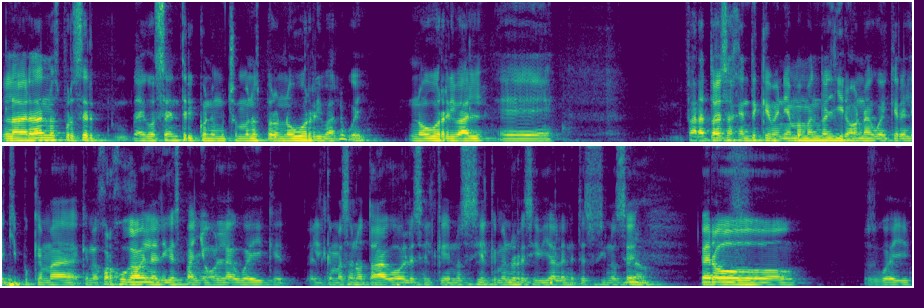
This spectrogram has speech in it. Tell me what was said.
la verdad no es por ser egocéntrico ni mucho menos, pero no hubo rival, güey. No hubo rival. eh, para toda esa gente que venía mamando al Girona, güey, que era el equipo que, ma- que mejor jugaba en la Liga Española, güey, que el que más anotaba goles, el que no sé si el que menos recibía, la neta, eso sí no sé. No. Pero, pues, güey,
